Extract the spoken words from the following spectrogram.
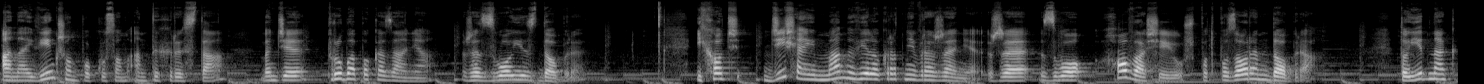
a największą pokusą antychrysta będzie próba pokazania, że zło jest dobre. I choć dzisiaj mamy wielokrotnie wrażenie, że zło chowa się już pod pozorem dobra, to jednak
